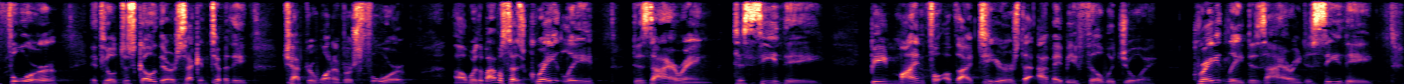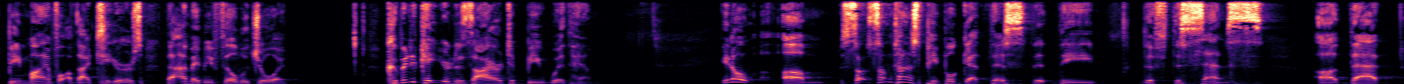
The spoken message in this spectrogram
four. If you'll just go there, Second Timothy chapter one and verse four, uh, where the Bible says, "Greatly desiring to see thee, being mindful of thy tears, that I may be filled with joy." Greatly desiring to see thee, being mindful of thy tears, that I may be filled with joy. Communicate your desire to be with Him. You know, um, so, sometimes people get this the the the, the sense uh, that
